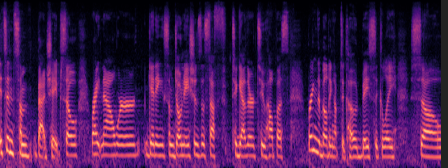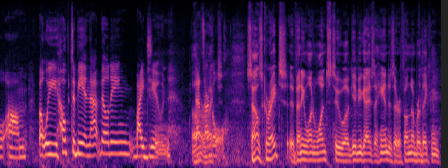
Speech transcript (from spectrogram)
it's in some bad shape. So right now we're getting some donations and stuff together to help us bring the building up to code basically. So, um, but we hope to be in that building by June. That's right. our goal. Sounds great. If anyone wants to uh, give you guys a hand, is there a phone number they can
